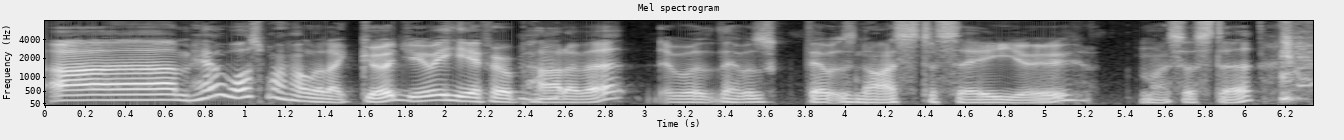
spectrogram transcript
Um, how was my holiday? Good. You were here for a part Mm-hmm. of it. It was that was that was nice to see you, my sister.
